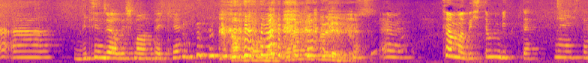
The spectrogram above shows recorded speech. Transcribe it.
Aa, bitince alışmam peki. Tam sondayım. Genelde böyle yapıyoruz. evet. Tam alıştım bitti. Neyse.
